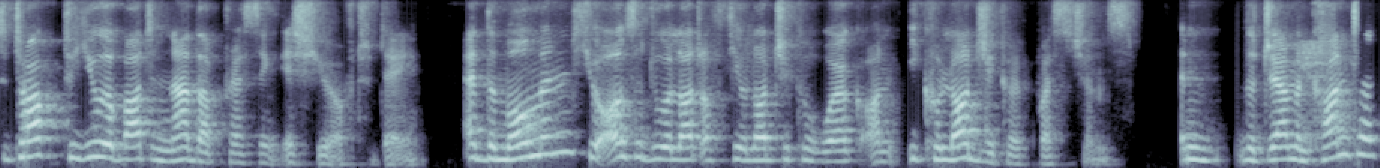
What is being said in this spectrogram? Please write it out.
to talk to you about another pressing issue of today. At the moment, you also do a lot of theological work on ecological questions in the German context,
